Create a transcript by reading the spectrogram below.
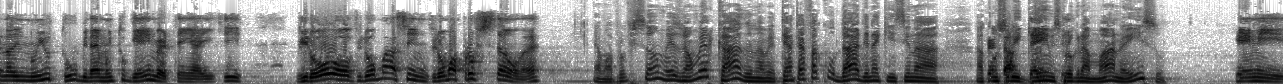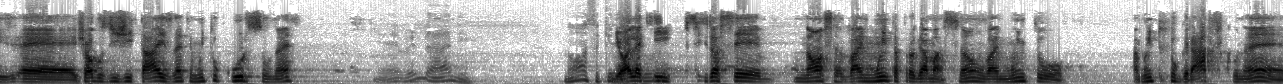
na- no YouTube, né? Muito gamer tem aí que virou, virou uma assim, virou uma profissão, né? É uma profissão mesmo, é um mercado, né? Tem até faculdade, né, que ensina a construir Tem, games, tem. programar, não é isso? Games, é, jogos digitais, né? Tem muito curso, né? É verdade. Nossa, que E olha que precisa ser, nossa, vai muita programação, vai muito, vai muito gráfico, né?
